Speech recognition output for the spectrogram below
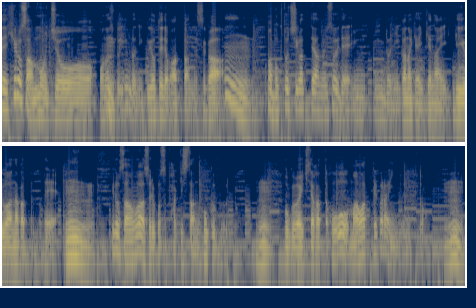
で、ヒロさんも一応同じくインドに行く予定ではあったんですが、うん。まあ、僕と違ってあの急いでインインドに行かなきゃいけない理由はなかったので、うん。ヒロさんはそれこそパキスタンの北部、うん。僕が行きたかった方を回ってからインドに行くと、うん。うん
